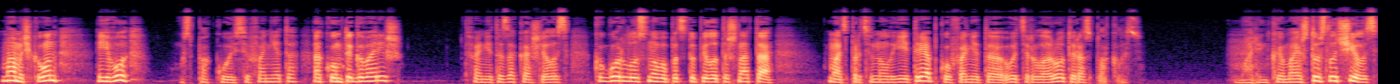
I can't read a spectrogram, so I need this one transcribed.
«Мамочка, он... его... «Успокойся, Фанета. О ком ты говоришь?» Фанета закашлялась. К горлу снова подступила тошнота. Мать протянула ей тряпку, Фанета вытерла рот и расплакалась. «Маленькая моя, что случилось?»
